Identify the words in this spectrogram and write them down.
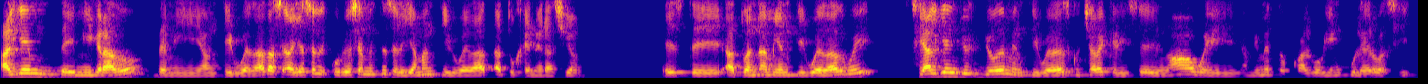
alguien de mi grado, de mi antigüedad, allá se le, curiosamente se le llama antigüedad a tu generación, este, a, tu, a mi antigüedad, güey, si alguien yo, yo de mi antigüedad escuchara que dice, no, güey, a mí me tocó algo bien culero así,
